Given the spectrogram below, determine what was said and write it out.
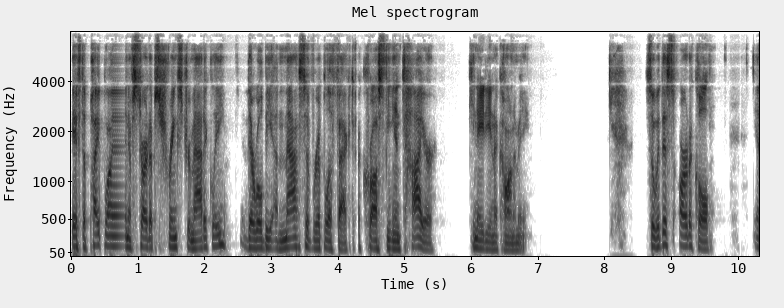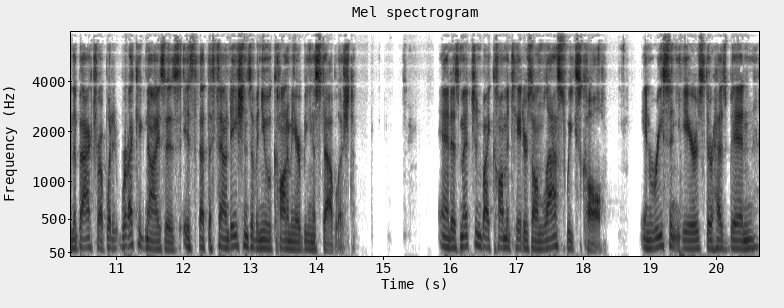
If the pipeline of startups shrinks dramatically, there will be a massive ripple effect across the entire Canadian economy. So, with this article in the backdrop, what it recognizes is that the foundations of a new economy are being established. And as mentioned by commentators on last week's call, in recent years, there has been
